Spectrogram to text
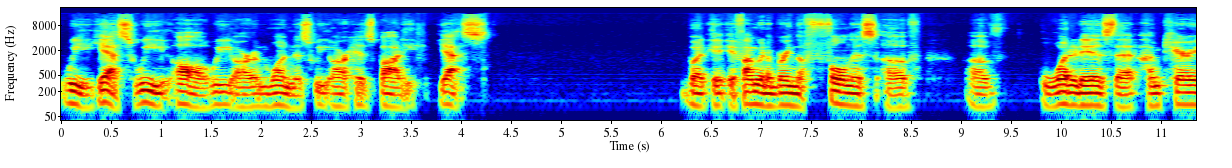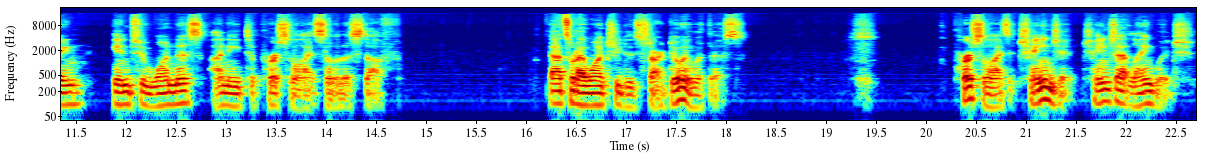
we yes, we all we are in oneness. We are His body. Yes, but if i'm going to bring the fullness of of what it is that i'm carrying into oneness i need to personalize some of this stuff that's what i want you to start doing with this personalize it change it change that language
